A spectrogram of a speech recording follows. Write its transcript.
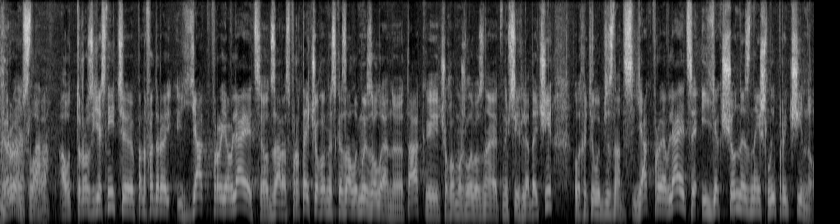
Героям слава. А от роз'ясніть, е, пане Федоре, як проявляється от зараз про те, чого не сказали ми з Оленою, так і чого можливо знають не всі глядачі, але хотіли б дізнатися, як проявляється, і якщо не знайшли причину,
